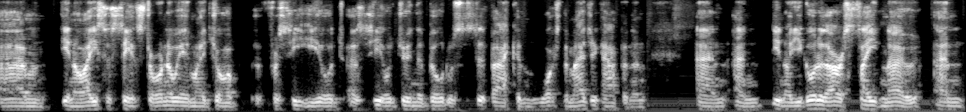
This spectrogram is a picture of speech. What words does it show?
Um, you know, I used to stay at Stornoway. My job for CEO as CEO during the build was to sit back and watch the magic happen. And and and you know, you go to our site now, and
